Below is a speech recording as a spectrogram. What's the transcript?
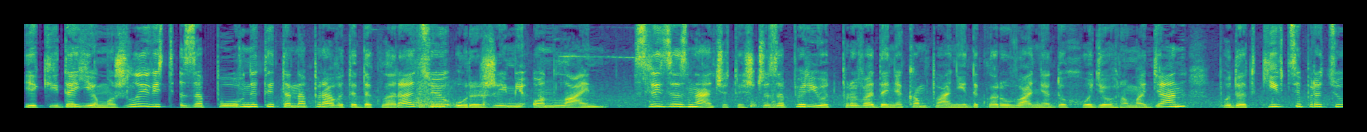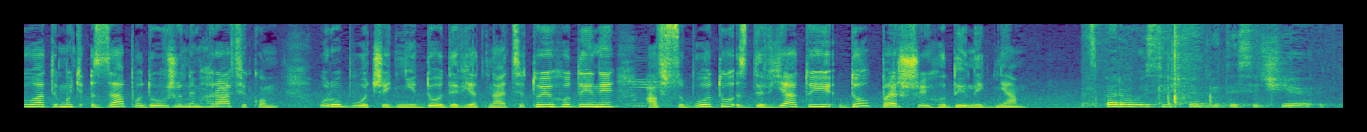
який дає можливість заповнити та направити декларацію у режимі онлайн. Слід зазначити, що за період проведення кампанії декларування доходів громадян податківці працюватимуть за подовженим графіком у робочі дні до 19 години, а в суботу з 9 до 1 години дня. З 1 січня 2013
